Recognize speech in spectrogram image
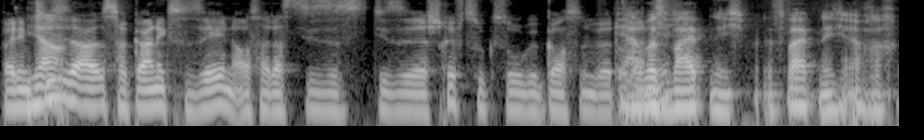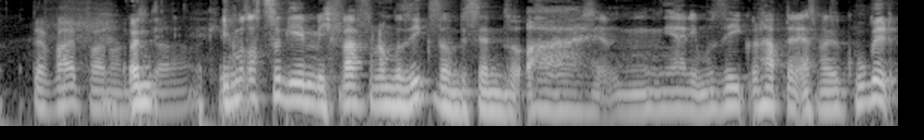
Bei dem Ja. Teaser ist doch gar nichts zu sehen, außer dass dieses, dieser Schriftzug so gegossen wird. ja, oder aber es nicht? vibe nicht. Es vibe nicht einfach. Der Vibe war noch nicht Und da. Okay. ich muss auch zugeben, ich war von der Musik so ein bisschen so, ah, ja, die Musik und habe dann erstmal gegoogelt.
